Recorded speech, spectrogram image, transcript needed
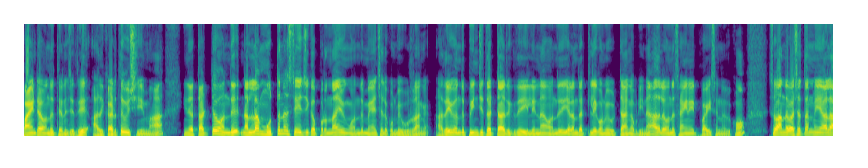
பாயிண்ட்டாக வந்து தெரிஞ்சது. அதுக்கு அடுத்த விஷயமா இந்த தட்டு வந்து நல்லா முத்தின ஸ்டேஜுக்கு அப்புறம் தான் இவங்க வந்து மேய்ச்சலை கொண்டு போய் விட்றாங்க. அதே வந்து பிஞ்சு தட்டாக இருக்குது இல்லைன்னா வந்து இளந்தட்டிலே கொண்டு போய் விட்டாங்க அப்படின்னா அதில் வந்து சைனைட் பாய்சன் இருக்கும். ஸோ அந்த விஷத்தன்மையால்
